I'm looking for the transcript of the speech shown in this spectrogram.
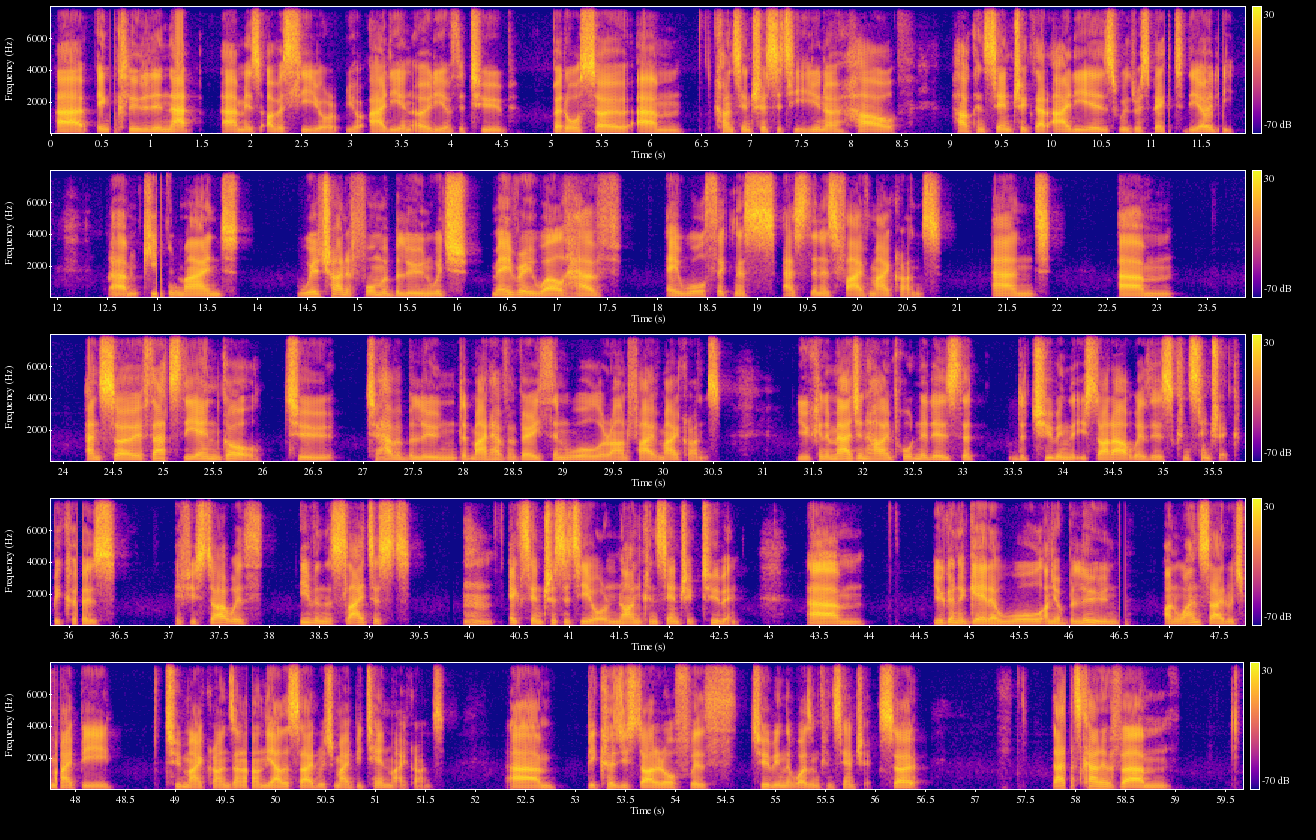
Uh, included in that um, is obviously your your ID and OD of the tube, but also um, concentricity. You know how how concentric that ID is with respect to the OD. Um, mm-hmm. keep in mind, we're trying to form a balloon which may very well have a wall thickness as thin as five microns, and um, and so if that's the end goal to to have a balloon that might have a very thin wall around five microns, you can imagine how important it is that the tubing that you start out with is concentric because if you start with even the slightest eccentricity or non-concentric tubing, um, you're going to get a wall on your balloon on one side which might be two microns, and on the other side which might be ten microns, um, because you started off with tubing that wasn't concentric. So that's kind of um,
